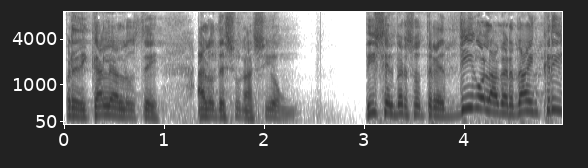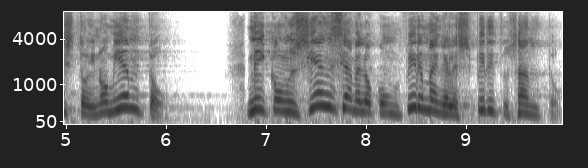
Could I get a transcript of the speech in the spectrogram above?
predicarle a los de, a los de su nación. Dice el verso 3, digo la verdad en Cristo y no miento. Mi conciencia me lo confirma en el Espíritu Santo.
